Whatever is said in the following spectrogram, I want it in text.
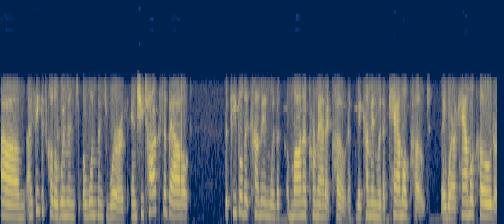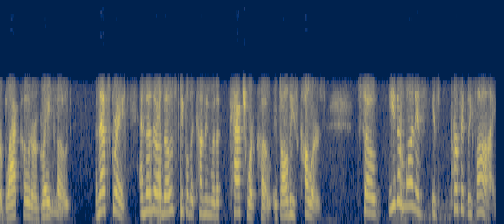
Um, I think it's called a woman's a woman's worth, and she talks about the people that come in with a monochromatic coat. They come in with a camel coat. They wear a camel coat or a black coat or a gray Mhm. coat, and that's great. And then there are those people that come in with a patchwork coat. It's all these colors. So either one is is perfectly fine.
